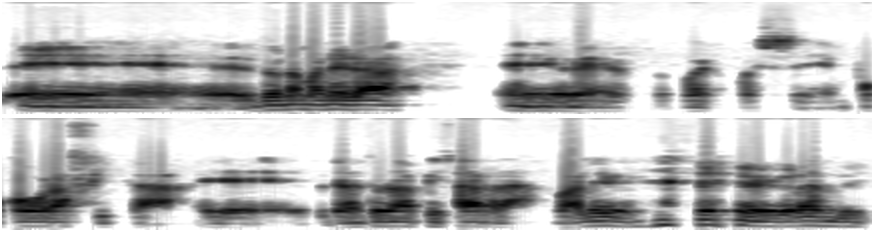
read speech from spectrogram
eh, de una manera, eh, bueno, pues eh, un poco gráfica, delante de una pizarra, ¿vale? Grande,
